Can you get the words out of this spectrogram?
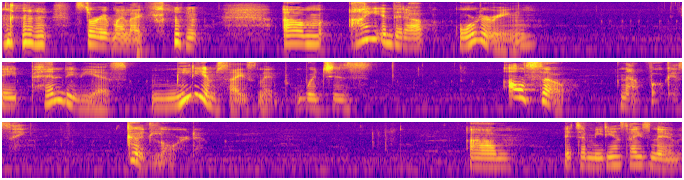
Story of my life. um, I ended up ordering a Pen BBS medium size nib, which is also not focusing. Good Lord. Um, it's a medium-sized nib.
